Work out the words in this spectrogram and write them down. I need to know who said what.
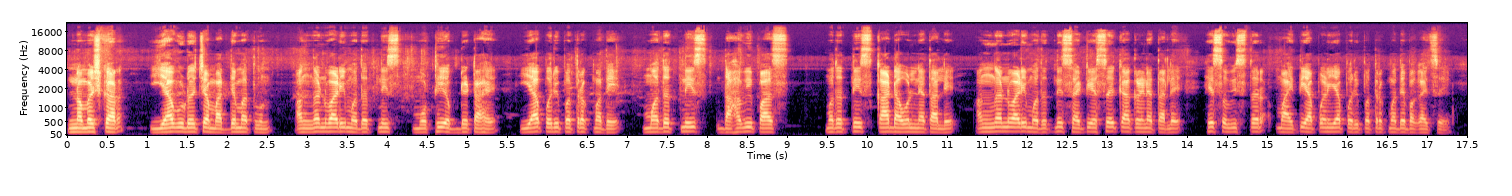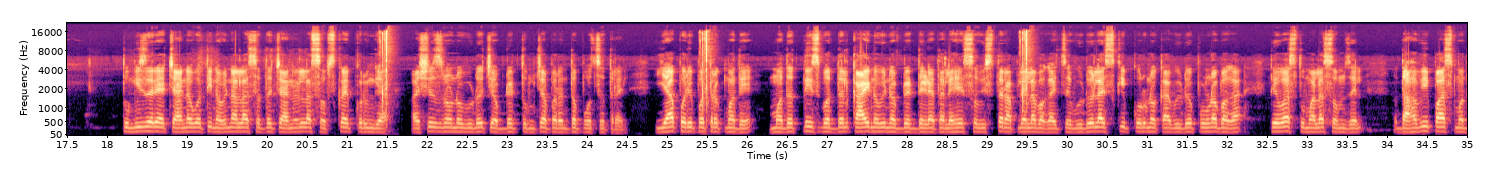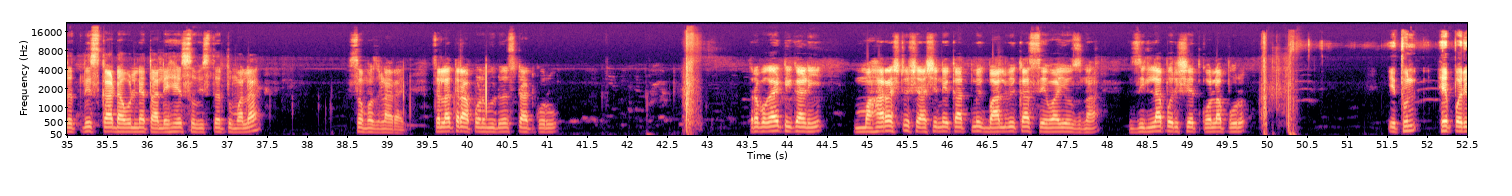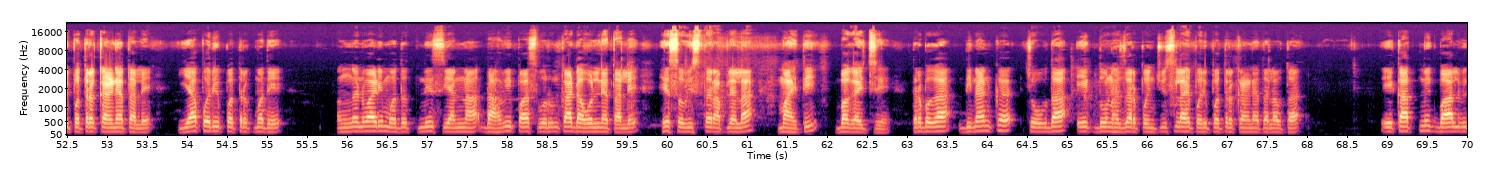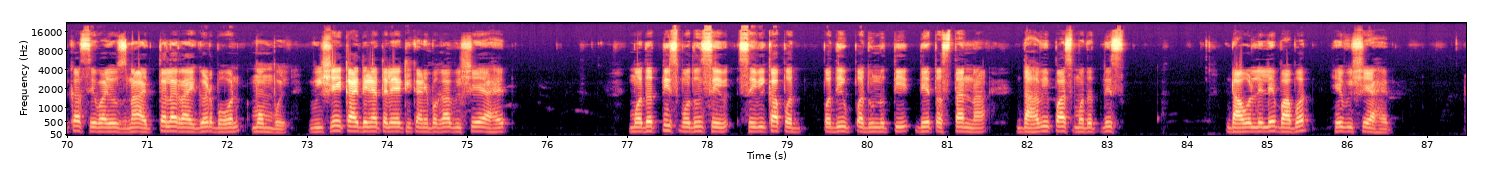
Speaker 1: नमस्कार. या व्हिडिओच्या माध्यमातून अंगणवाडी मदतनीस मोठी अपडेट आहे. या परिपत्रकमध्ये मदतनीस दहावी पास मदतनीस का डावलण्यात आले अंगणवाडी मदतनीससाठी असं का करण्यात आले हे सविस्तर माहिती आपण या परिपत्रकमध्ये बघायचं आहे तुम्ही जर या चॅनलवरती नवीन आला असाल तर चॅनलला सबस्क्राईब करून घ्या. असेच नवनव व्हिडिओचे अपडेट तुमच्यापर्यंत पोहोचत राहील. या परिपत्रकमध्ये मदतनीसबद्दल काय नवीन अपडेट देण्यात आले हे सविस्तर आपल्याला बघायचं व्हिडिओला स्किप करू नका व्हिडिओ पूर्ण बघा तेव्हाच तुम्हाला समजेल. दहावी पास मदतनीस का डावलण्यात आले हे सविस्तर तुम्हाला समजणार आहे. चला तर आपण व्हिडिओ स्टार्ट करू. तर बघा या ठिकाणी महाराष्ट्र शासन एकात्मिक बालविकास सेवा योजना जिल्हा परिषद कोल्हापूर. येथून हे परिपत्रक काढण्यात आले या परिपत्रकमध्ये अंगणवाडी मदतनीस यांना दहावी पासवरून का डावलण्यात आले हे सविस्तर आपल्याला माहिती बघायचे. तर बघा दिनांक चौदा एक दोन हजार पंचवीसला हे परिपत्रक करण्यात आला होता. एकात्मिक बाल विकास सेवा योजना आयुक्तालय रायगड भवन मुंबई. विषय काय देण्यात आले या ठिकाणी बघा विषय आहेत. मदतनीसमधून सेव सेविका पद पदी पदोन्नती देत असताना दहावी पास मदतनीस डावललेले बाबत हे विषय आहेत.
